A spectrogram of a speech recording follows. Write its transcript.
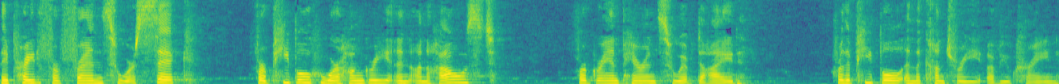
They prayed for friends who were sick, for people who were hungry and unhoused, for grandparents who have died, for the people and the country of Ukraine.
